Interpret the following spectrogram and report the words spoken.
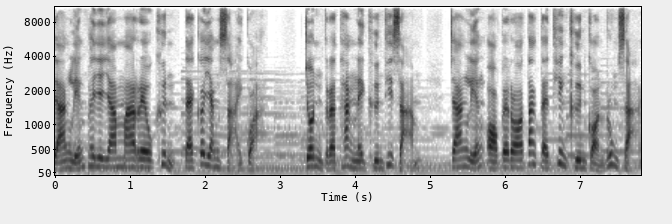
จางเหลียงพยายามมาเร็วขึ้น แต่ก็ยังสายกว่า จนกระทั่งในคืนที่สาม จางเหลียงออกไปรอตั้งแต่เที่ยงคืนก่อนรุ่งสาง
